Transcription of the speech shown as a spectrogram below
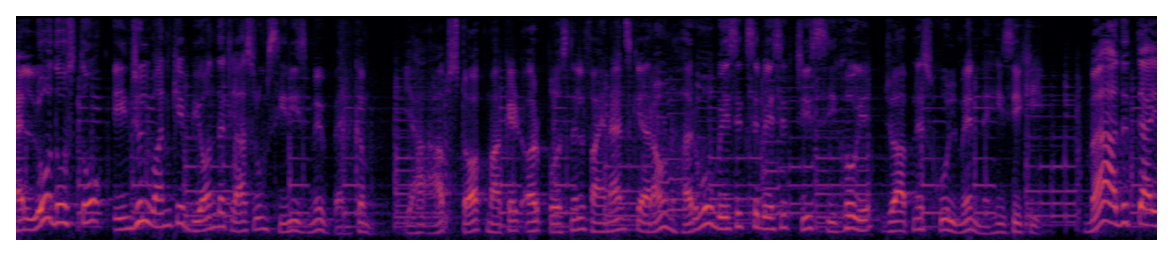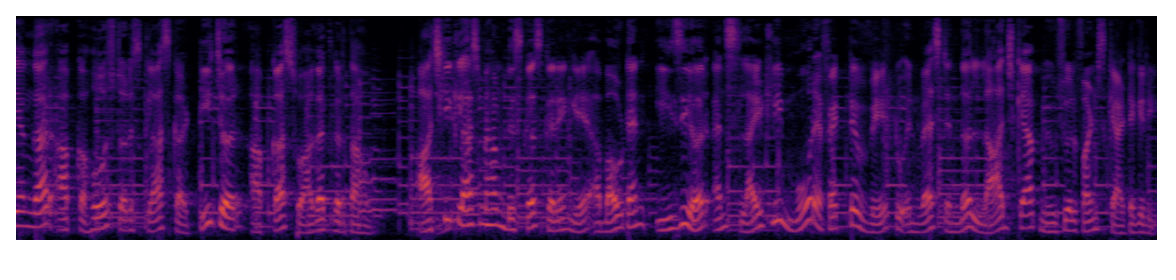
हेलो दोस्तों एंजल वन के बियॉन्ड द क्लासरूम सीरीज़ में वेलकम यहाँ आप स्टॉक मार्केट और पर्सनल फाइनेंस के अराउंड हर वो बेसिक से बेसिक चीज़ सीखोगे जो आपने स्कूल में नहीं सीखी। मैं आदित्य अयंगार, आपका होस्ट और इस क्लास का टीचर आपका स्वागत करता हूँ। आज की क्लास में हम डिस्कस करेंगे about an easier and slightly more effective way to invest in the large cap mutual funds category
